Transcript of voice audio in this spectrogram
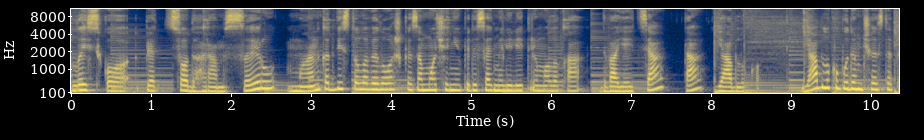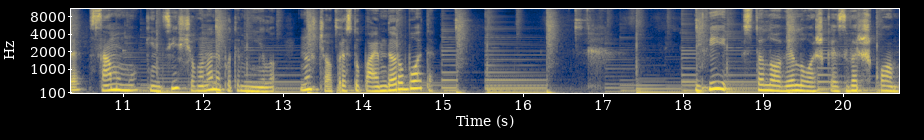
близько 500 г сиру, манка 2 столові ложки, замочені в 50 мл молока, 2 яйця та яблуко. Яблуко будемо чистити в самому кінці, щоб воно не потемніло. Ну що, приступаємо до роботи. 2 столові ложки з вершком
